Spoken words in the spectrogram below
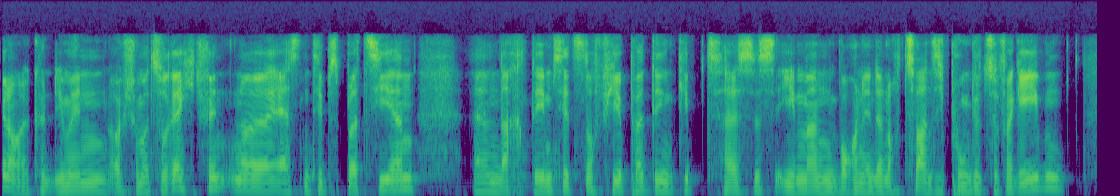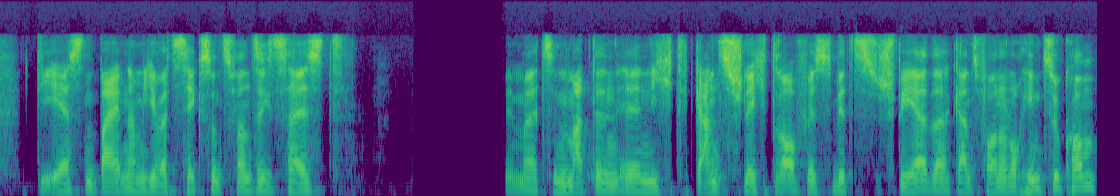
Genau, ihr könnt euch schon mal zurechtfinden, eure ersten Tipps platzieren. Ähm, Nachdem es jetzt noch vier Partien gibt, heißt es eben am Wochenende noch 20 Punkte zu vergeben. Die ersten beiden haben jeweils 26. Das heißt, wenn man jetzt in Mathe äh, nicht ganz schlecht drauf ist, wird es schwer, da ganz vorne noch hinzukommen.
